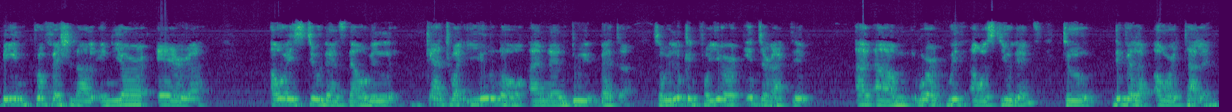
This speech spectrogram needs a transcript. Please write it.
being professional in your area, our students now will catch what you know and then do it better. So we're looking for your interactive uh, um, work with our students to develop our talent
